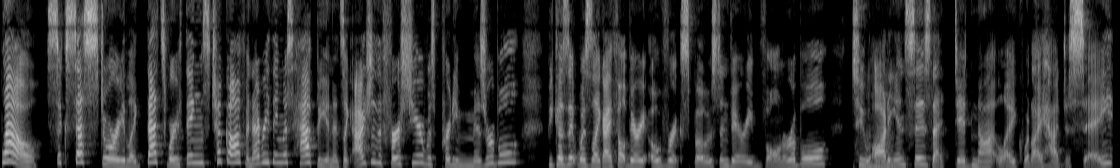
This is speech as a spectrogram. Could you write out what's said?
wow, success story like that's where things took off and everything was happy and it's like actually the first year was pretty miserable because it was like I felt very overexposed and very vulnerable to mm-hmm. audiences that did not like what I had to say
